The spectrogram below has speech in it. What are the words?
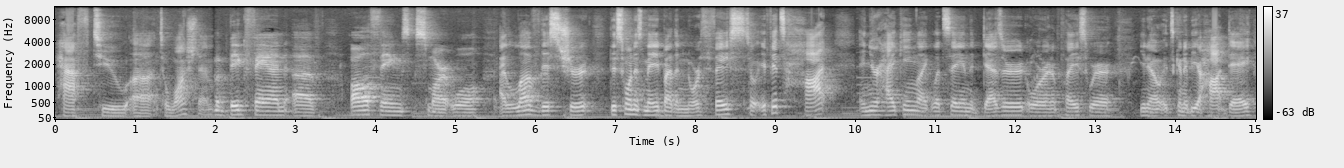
have to, uh, to wash them. I'm a big fan of all things Smartwool. I love this shirt. This one is made by the North Face. So if it's hot and you're hiking, like let's say in the desert or in a place where you know, it's gonna be a hot day.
